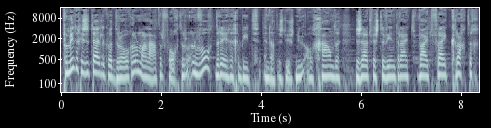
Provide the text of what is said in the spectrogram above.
Vanmiddag is het tijdelijk wat droger, maar later volgt er een volgend regengebied. En dat is dus nu al gaande. De zuidwestenwind draait, waait vrij krachtig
